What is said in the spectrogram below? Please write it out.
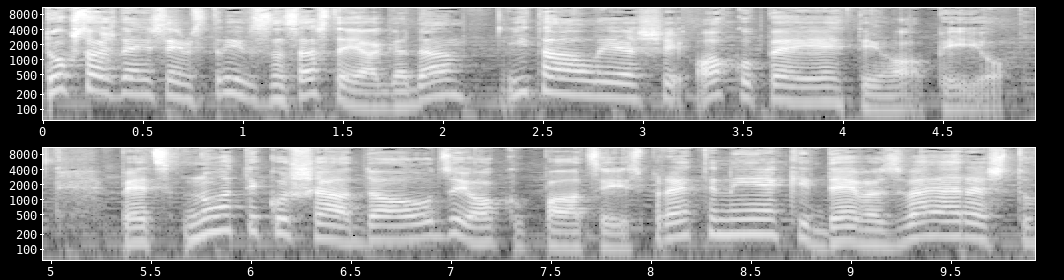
1936. gadā itālieši okupēja Etiopiju. Pēc notikušā daudzi okupācijas pretinieki deva zvērestu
